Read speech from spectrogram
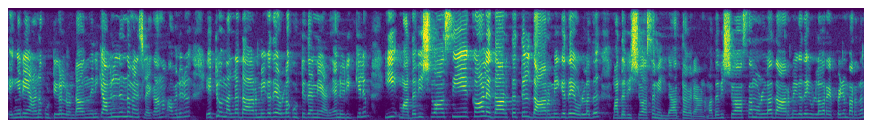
എങ്ങനെയാണ് കുട്ടികളിൽ ഉണ്ടാകുന്നത്? എനിക്ക് അവനിൽ നിന്ന് മനസ്സിലായി. കാരണം അവനൊരു ഏറ്റവും നല്ല ധാർമ്മികതയുള്ള കുട്ടി തന്നെയാണ്. ഞാൻ ഒരിക്കലും ഈ മതവിശ്വാസിയേക്കാൾ യഥാർത്ഥത്തിൽ ധാർമ്മികതയുള്ളത് മതവിശ്വാസമില്ലാത്തവരാണ്. മതവിശ്വാസമുള്ള ധാർമ്മികതയുള്ളവർ എപ്പോഴും പറഞ്ഞു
